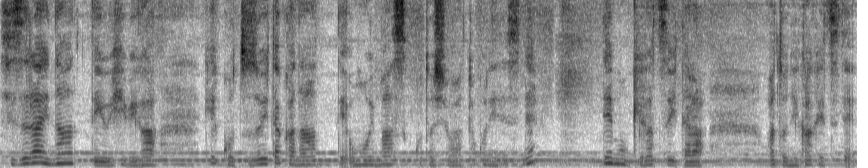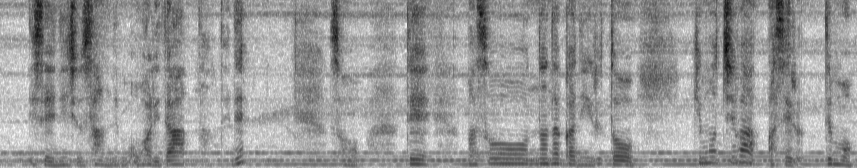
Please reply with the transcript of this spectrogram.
しづらいなっていう日々が結構続いたかなって思います。今年は特にですね。でも気がついたらあと2ヶ月で2023年も終わりだなんてね。そう。でまあそんな中にいると気持ちは焦る。でも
